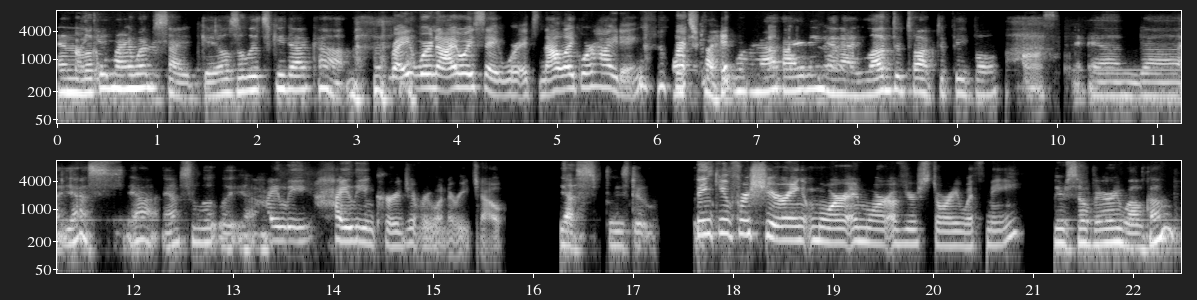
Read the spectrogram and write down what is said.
and, and look at my website, gailzalitsky.com. right. We're not, I always say we're, it's not like we're hiding. Right? That's right. We're not hiding. And I love to talk to people. Awesome. And uh, yes, yeah, absolutely. Yeah. Highly, highly encourage everyone to reach out. Yes, please do. Please Thank you for sharing more and more of your story with me. You're so very welcome.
